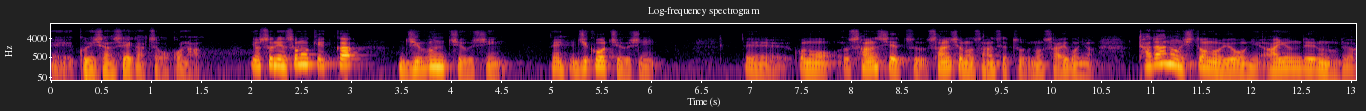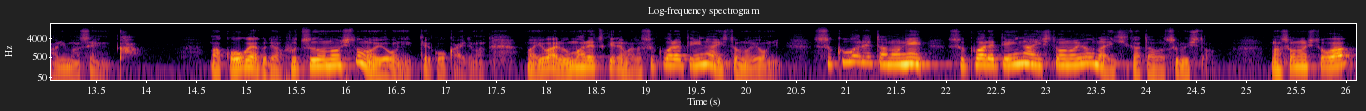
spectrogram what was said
えクリスチャン生活を行う。要するにその結果自分中心、ね、自己中心。でこの3節3章の3節の最後には「ただの人のように歩んでいるのではありませんか」まあ、口語訳では「普通の人のように」ってこう書いてます、まあ、いわゆる生まれつきでまだ救われていない人のように救われたのに救われていない人のような生き方をする人、まあ、その人は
